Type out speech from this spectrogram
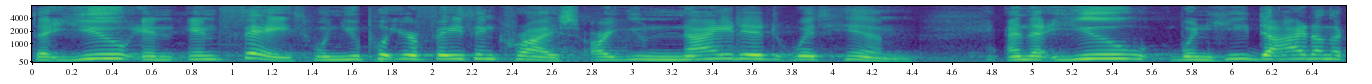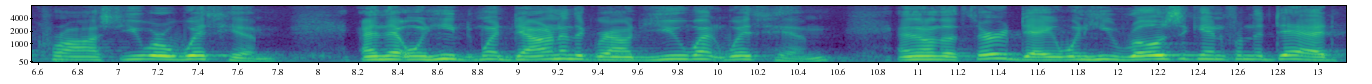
That you, in, in faith, when you put your faith in Christ, are united with Him and that you, when he died on the cross, you were with him, and that when he went down in the ground, you went with him. And on the third day, when he rose again from the dead,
